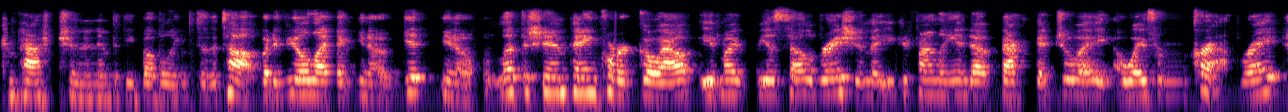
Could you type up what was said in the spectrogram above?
compassion and empathy bubbling to the top. But if you'll like, you know, get, you know, let the champagne cork go out, it might be a celebration that you could finally end up back at joy away from crap, right?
